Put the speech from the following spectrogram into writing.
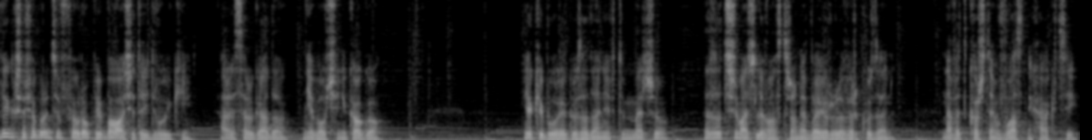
Większość obrońców w Europie bała się tej dwójki, ale Salgado nie bał się nikogo. Jakie było jego zadanie w tym meczu? Zatrzymać lewą stronę Bayeru Leverkusen, nawet kosztem własnych akcji.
